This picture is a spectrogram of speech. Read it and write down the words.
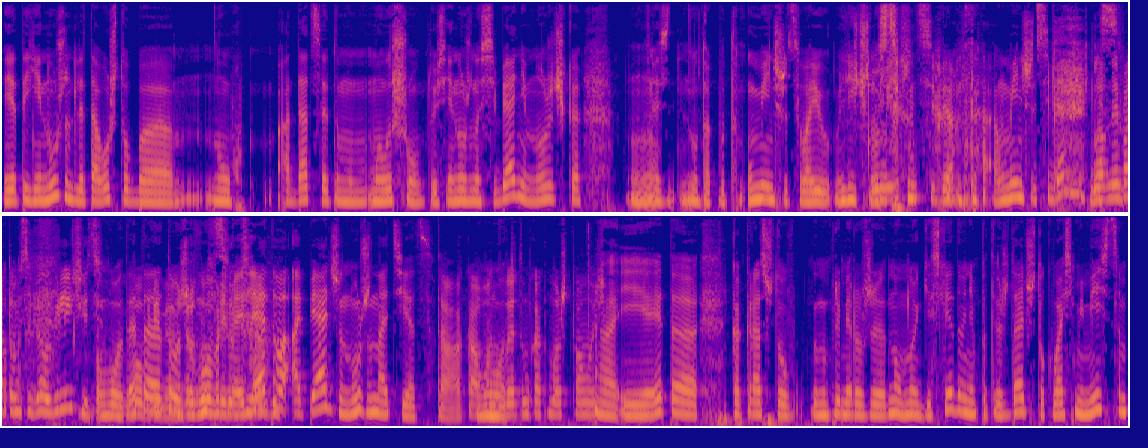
и это ей нужно для того, чтобы ну, отдаться этому малышу. То есть ей нужно себя немножечко, ну так вот, уменьшить свою личность. Уменьшить себя. да, уменьшить себя. Главное потом себя увеличить. Вот, это тоже вовремя. И для этого, опять же, нужен отец. Так, а он в этом как может помочь? А, и это как раз, что, например, уже ну, многие исследования подтверждают, что к 8 месяцам,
